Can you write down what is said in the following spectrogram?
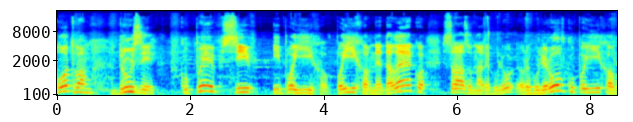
От вам, друзі, купив, сів і поїхав. Поїхав недалеко, сразу на регулювання поїхав,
